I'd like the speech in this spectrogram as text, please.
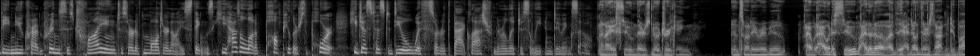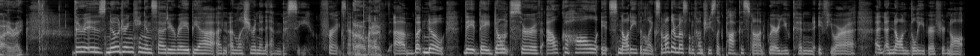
the new crown prince is trying to sort of modernize things. He has a lot of popular support. He just has to deal with sort of the backlash from the religious elite in doing so. And I assume there's no drinking in Saudi Arabia. I, I would assume. I don't know. I, I know there's not in Dubai, right? There is no drinking in Saudi Arabia unless you're in an embassy, for example. Okay. Um, but no, they, they don't serve alcohol. It's not even like some other Muslim countries like Pakistan, where you can, if you are a, a, a non believer, if you're not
